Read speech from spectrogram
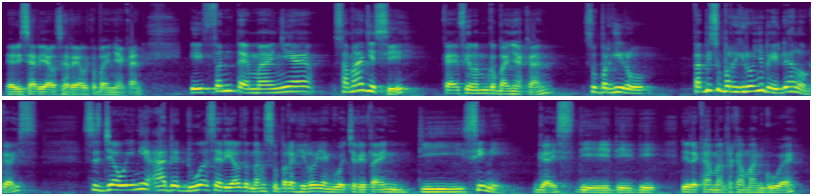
dari serial-serial kebanyakan. Even temanya sama aja sih kayak film kebanyakan superhero. Tapi superhero-nya beda loh guys. Sejauh ini ada dua serial tentang superhero yang gue ceritain di sini, guys, di di di, di rekaman-rekaman gue.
